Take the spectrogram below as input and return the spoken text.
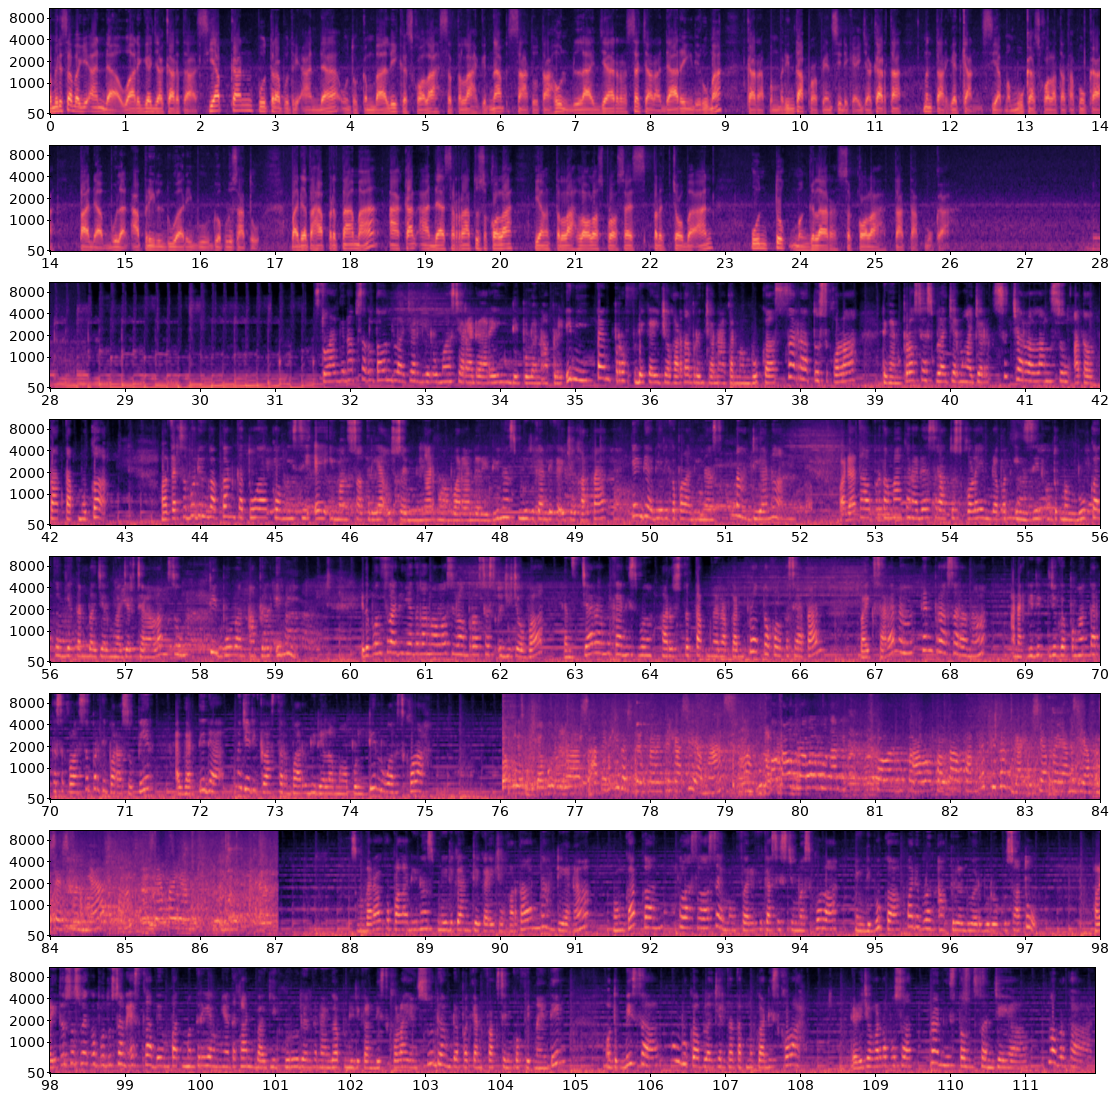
Pemirsa bagi Anda, warga Jakarta, siapkan putra-putri Anda untuk kembali ke sekolah setelah genap satu tahun belajar secara daring di rumah karena pemerintah Provinsi DKI Jakarta mentargetkan siap membuka sekolah tatap muka pada bulan April 2021. Pada tahap pertama akan ada 100 sekolah yang telah lolos proses percobaan untuk menggelar sekolah tatap muka. Setelah genap satu tahun belajar di rumah secara daring, di bulan April ini, Pemprov DKI Jakarta berencana akan membuka 100 sekolah dengan proses belajar mengajar secara langsung atau tatap muka. Hal tersebut diungkapkan Ketua Komisi E Iman Satria usai mendengar pemaparan dari Dinas Pendidikan DKI Jakarta yang dihadiri Kepala Dinas Nahdiana. Pada tahap pertama akan ada 100 sekolah yang mendapat izin untuk membuka kegiatan belajar mengajar secara langsung di bulan April ini. Itu pun setelah dinyatakan lolos dalam proses uji coba dan secara mekanisme harus tetap menerapkan protokol kesehatan, baik sarana dan prasarana, anak didik juga pengantar ke sekolah seperti para supir agar tidak menjadi klaster baru di dalam maupun di luar sekolah. Uh, saat ini kita Sementara Kepala Dinas Pendidikan DKI Jakarta Nahdiana mengungkapkan telah selesai memverifikasi sejumlah sekolah yang dibuka pada bulan April 2021. Hal itu sesuai keputusan SKB 4 Menteri yang menyatakan bagi guru dan tenaga pendidikan di sekolah yang sudah mendapatkan vaksin COVID-19 untuk bisa membuka belajar tatap muka di sekolah. Dari Jakarta Pusat, Rani Stone Sanjaya melaporkan.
